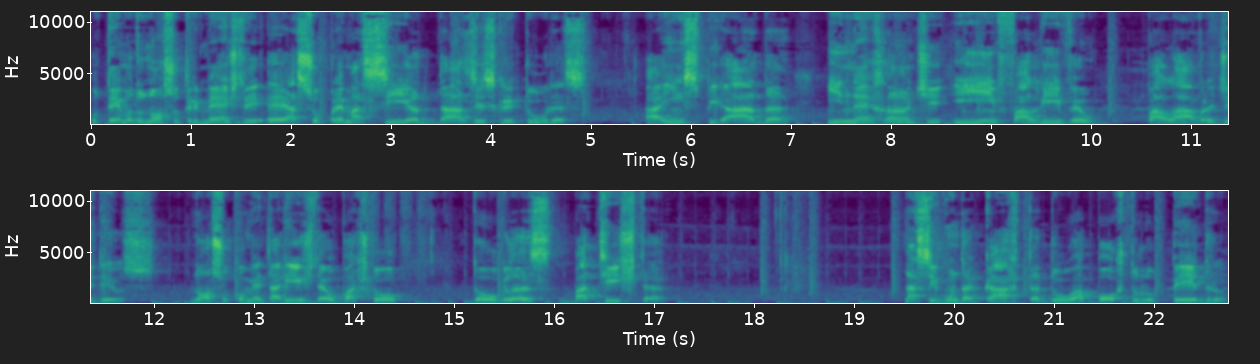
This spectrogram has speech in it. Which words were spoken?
O tema do nosso trimestre é a supremacia das Escrituras, a inspirada, inerrante e infalível Palavra de Deus. Nosso comentarista é o pastor Douglas Batista. Na segunda carta do apóstolo Pedro,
